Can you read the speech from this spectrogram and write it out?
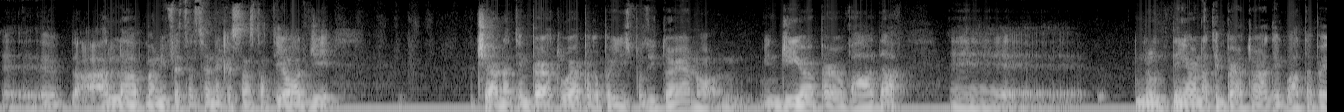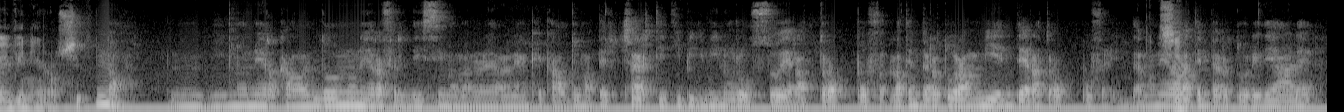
eh, alla manifestazione che siamo stati oggi c'è una temperatura perché poi gli espositori hanno in giro per Ovada eh, non era una temperatura adeguata per i vini rossi no mm, non era caldo non era freddissimo ma non era neanche caldo ma per certi tipi di vino rosso era troppo la temperatura ambiente era troppo fredda non era sì. la temperatura ideale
